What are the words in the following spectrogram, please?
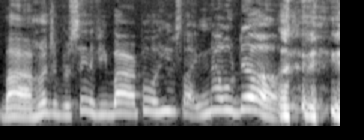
by hundred percent if you buy a pool. He was like, no, duh.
